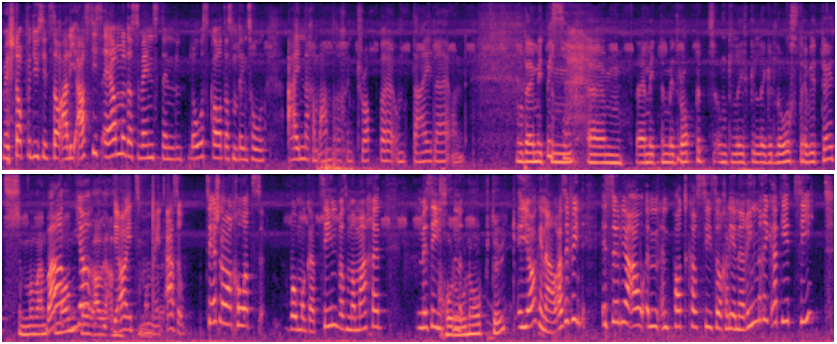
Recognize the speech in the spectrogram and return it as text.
wir stopfen uns jetzt da alle Assis-Ärmel, dass wenn es dann losgeht, dass wir dann so einen nach dem anderen können droppen und teilen und... Nur der mit dem, ähm, der mit dem mit Rocket und legen, los, der wird jetzt im Moment Warte, genannt. ja, Aber- ja, jetzt Moment. Also, zuerst noch mal kurz, wo wir gerade sind, was wir machen. Wir sind Corona-Update. Ja, genau. Also ich finde, es soll ja auch ein, ein Podcast sein, so ein bisschen eine Erinnerung an die Zeit.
